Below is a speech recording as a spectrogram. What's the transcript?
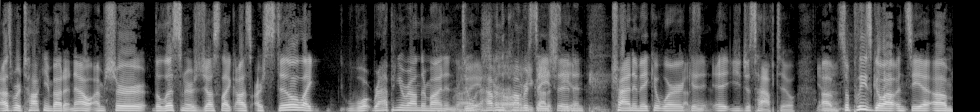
as we're talking about it now, I'm sure the listeners, just like us, are still like w- wrapping around their mind and doing Right. having the Oh, you conversation and trying to make it work. And see it, you just have to. Yeah. Um, so please go out and see it. Um,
